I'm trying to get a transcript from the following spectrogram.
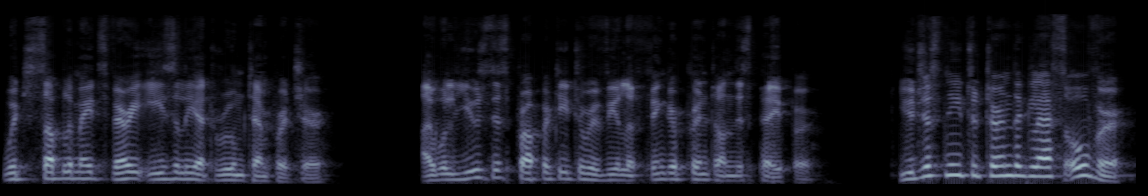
which sublimates very easily at room temperature. I will use this property to reveal a fingerprint on this paper. You just need to turn the glass over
